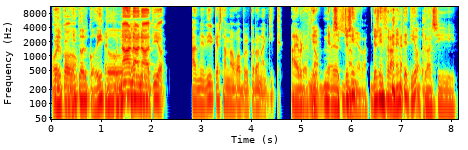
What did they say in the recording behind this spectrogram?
O el, codo. puñito, el codito. El No, no, no, tío. Admitir que está más guapo el corona kick. A ver, bro, es que No, mira, es si- yo, una sin- mierda. yo sinceramente, tío, plan, si,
